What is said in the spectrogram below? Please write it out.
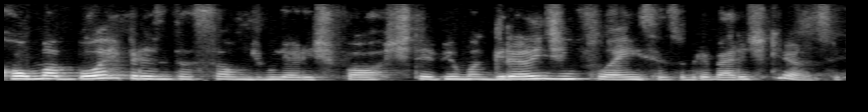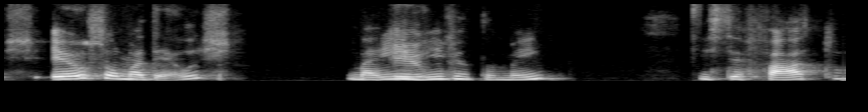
com uma boa representação de mulheres fortes, teve uma grande influência sobre várias crianças. Eu sou uma delas, Maria e Vivian também, isso é fato.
